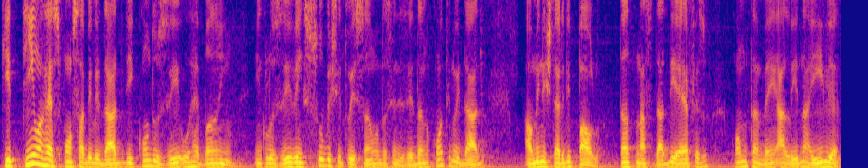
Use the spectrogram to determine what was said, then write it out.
que tinham a responsabilidade de conduzir o rebanho, inclusive em substituição, vamos assim dizer, dando continuidade ao ministério de Paulo, tanto na cidade de Éfeso como também ali na ilha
